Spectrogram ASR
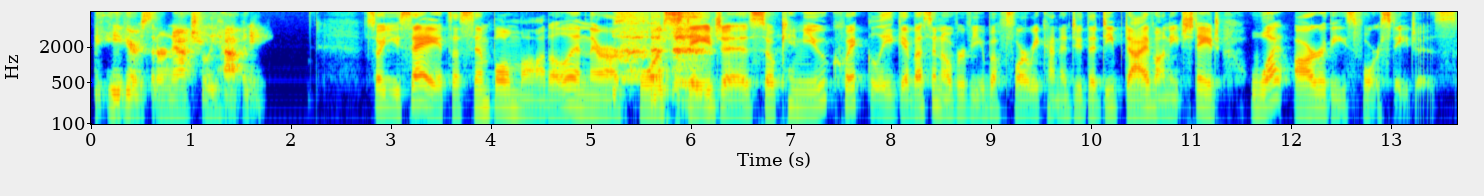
behaviors that are naturally happening. So you say it's a simple model and there are four stages. So can you quickly give us an overview before we kind of do the deep dive on each stage? What are these four stages?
